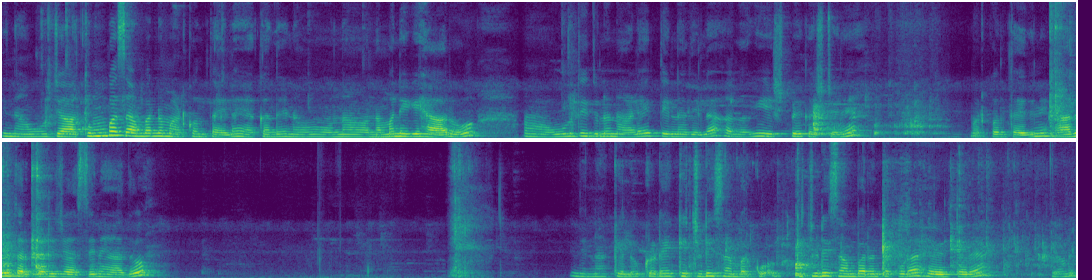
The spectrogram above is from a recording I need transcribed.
ನಾವು ಜಾ ತುಂಬ ಸಾಂಬಾರನ್ನ ಮಾಡ್ಕೊತಾ ಇಲ್ಲ, ಯಾಕಂದರೆ ನಾವು ನಮ್ಮನೆಗೆ ಯಾರು ಉಳಿದಿದ್ದನ್ನು ನಾಳೆ ತಿನ್ನೋದಿಲ್ಲ. ಹಾಗಾಗಿ ಎಷ್ಟು ಬೇಕಷ್ಟೇ ಮಾಡ್ಕೊತಾ ಇದ್ದೀನಿ. ಆದರೂ ತರಕಾರಿ ಜಾಸ್ತಿನೇ ಅದು. ಇದನ್ನು ಕೆಲವು ಕಡೆ ಕಿಚಡಿ ಸಾಂಬಾರು ಕೂ, ಕಿಚಡಿ ಸಾಂಬಾರು ಅಂತ ಕೂಡ ಹೇಳ್ತಾರೆ. ನೋಡಿ,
